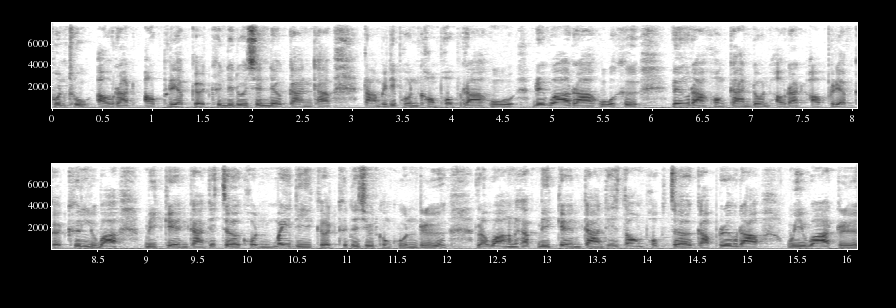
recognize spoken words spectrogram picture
คุณถูกเอารัดเอาเปรียบเกิดขึ้นได้ด้วยเช่นเดียวกันครับตามอิทธิพลของภพราหู เรียกว่าราหูก็คือเรื่องราวของการโดนเอารัดเอาเปรียบเกิดขึ้น หรือว่ามีเกณฑ์การที่เจอคนไม่ดีเกิดขึ้นในชีวิตของคุณ หรือระวังนะครับมีเกณฑ์การที่จะต้องพบเจอกับเรื่องราววิวาทหรือ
